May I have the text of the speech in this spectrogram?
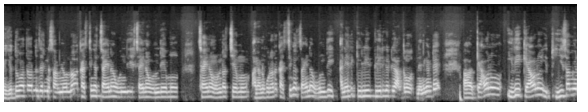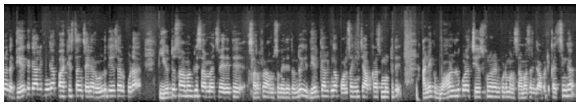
యుద్ధ వాతావరణం జరిగిన సమయంలో ఖచ్చితంగా చైనా ఉంది చైనా ఉందేమో చైనా ఉండొచ్చేమో అని అనుకున్నారు? ఖచ్చితంగా చైనా ఉంది అనేది క్లియర్ క్లియర్గా అర్థమవుతుంది. ఎందుకంటే కేవలం ఇది కేవలం ఈ- సమయంలో దీర్ఘకాలికంగా పాకిస్తాన్ చైనా రెండు దేశాలు కూడా యుద్ధ సామాగ్రి సంబంధించిన ఏదైతే సరఫరా అంశం ఏదైతే ఉందో ఇది దీర్ఘకాలికంగా కొనసాగించే అవకాశం ఉంటుంది. అనేక బాండ్లు కూడా చేసుకున్నారని కూడా మన సమాచారం. కాబట్టి ఖచ్చితంగా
